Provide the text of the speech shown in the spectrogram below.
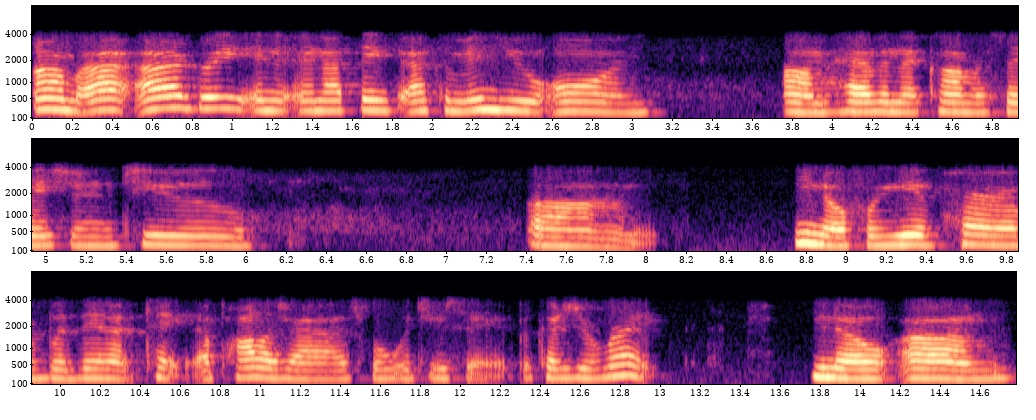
Um, I, I agree, and and I think I commend you on um, having that conversation to, um, you know, forgive her, but then I take apologize for what you said because you're right. You know, um,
